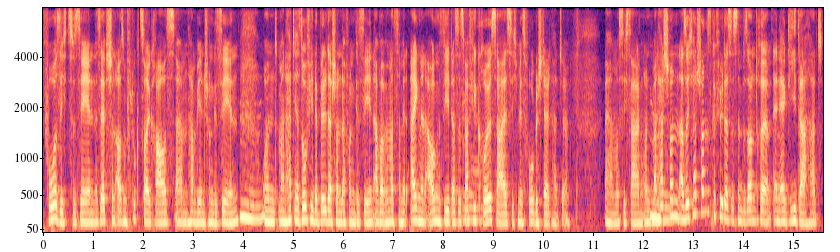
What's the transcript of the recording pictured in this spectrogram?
vor sich zu sehen. Selbst schon aus dem Flugzeug raus ähm, haben wir ihn schon gesehen. Mhm. Und man hat ja so viele Bilder schon davon gesehen, aber wenn man es dann mit eigenen Augen sieht, also es war viel Ja. größer, als ich mir es vorgestellt hatte, äh, muss ich sagen. Und man hat Mhm. schon, also ich hatte schon das Gefühl, dass es eine besondere Energie da hat.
